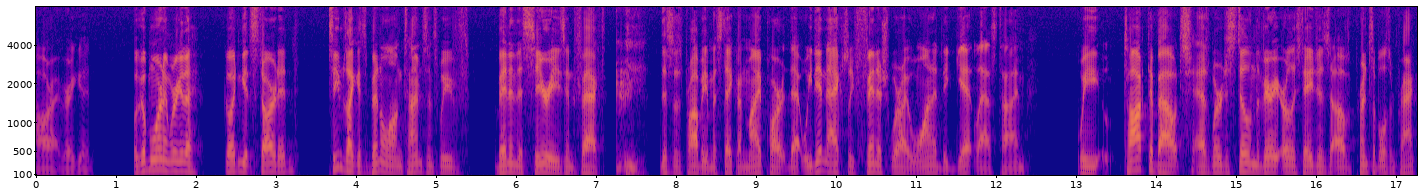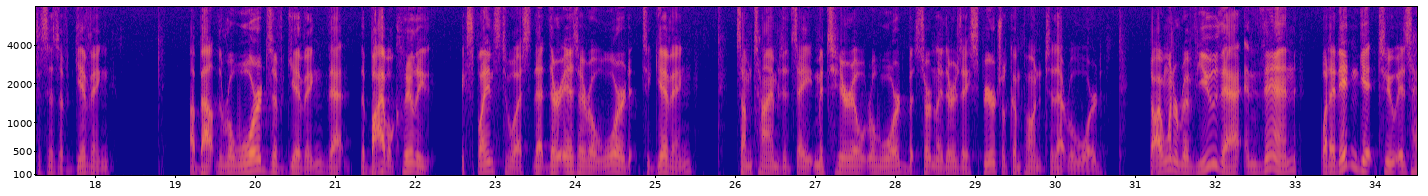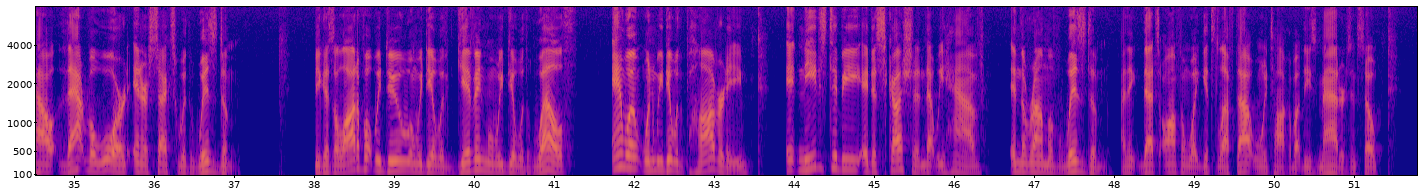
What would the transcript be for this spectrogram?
All right, very good. Well, good morning. We're going to go ahead and get started. Seems like it's been a long time since we've been in this series. In fact, this was probably a mistake on my part that we didn't actually finish where I wanted to get last time. We talked about, as we're just still in the very early stages of principles and practices of giving, about the rewards of giving, that the Bible clearly explains to us that there is a reward to giving. Sometimes it's a material reward, but certainly there is a spiritual component to that reward. So I want to review that. And then what I didn't get to is how that reward intersects with wisdom. Because a lot of what we do when we deal with giving, when we deal with wealth, and when, we deal with poverty, it needs to be a discussion that we have in the realm of wisdom. I think that's often what gets left out when we talk about these matters. And so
